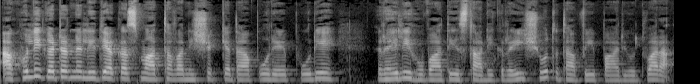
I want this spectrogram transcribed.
આ ખુલ્લી ગટરને લીધે અકસ્માત થવાની શક્યતા પૂરેપૂરી રહેલી હોવાથી સ્થાનિક રહીશો તથા વેપારીઓ દ્વારા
